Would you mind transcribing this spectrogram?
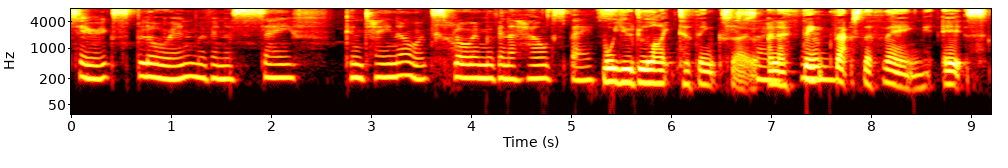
So you're exploring within a safe container or exploring within a held space? Well, you'd like to think so. So, and I think hmm. that's the thing. It's,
